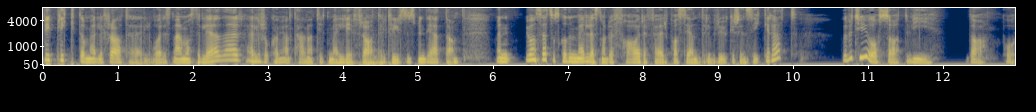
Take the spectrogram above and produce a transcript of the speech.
vi plikter å melde fra til vår nærmeste leder, eller så kan vi alternativt melde fra til tilsynsmyndighetene. Men uansett så skal det meldes når det er fare for pasient eller bruker sin sikkerhet. Det betyr jo også at vi da på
